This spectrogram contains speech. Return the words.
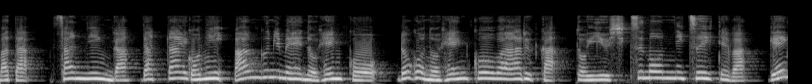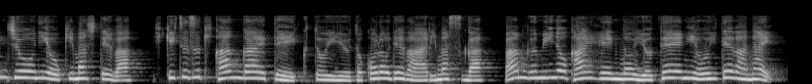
また、3人が脱退後に番組名の変更、ロゴの変更はあるかという質問については、現状におきましては、引き続き考えていくというところではありますが、番組の改編の予定においてはない、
